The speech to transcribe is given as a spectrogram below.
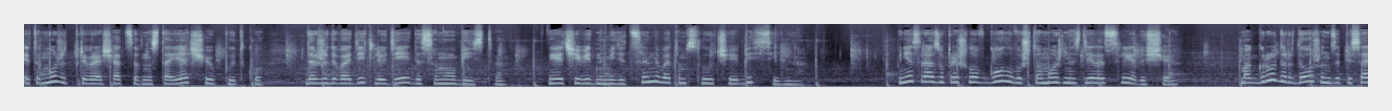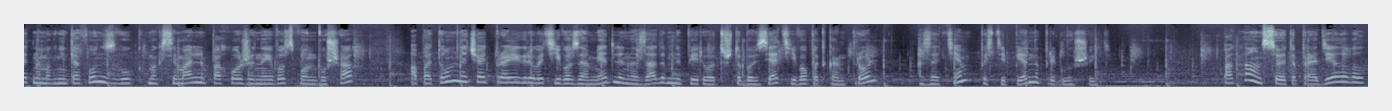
это может превращаться в настоящую пытку, даже доводить людей до самоубийства. И, очевидно, медицина в этом случае бессильна. Мне сразу пришло в голову, что можно сделать следующее. МакГрудер должен записать на магнитофон звук, максимально похожий на его звон в ушах, а потом начать проигрывать его замедленно задом наперед, чтобы взять его под контроль, а затем постепенно приглушить. Пока он все это проделывал,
